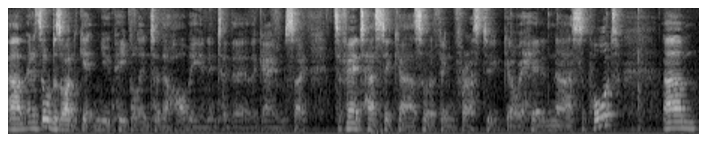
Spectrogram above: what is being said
um, and it's all designed to get new people into the hobby and into the, the game. So it's a fantastic uh, sort of thing for us to go ahead and uh, support. Um,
